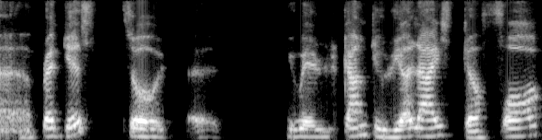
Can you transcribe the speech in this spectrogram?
uh, practice so uh, you will come to realize the four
